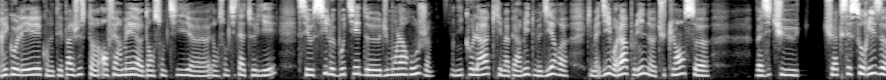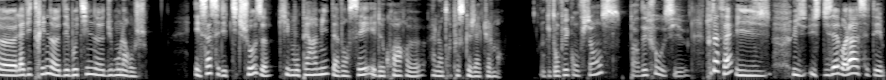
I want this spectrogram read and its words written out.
rigoler, qu'on n'était pas juste enfermé euh, dans son petit dans son petit atelier. C'est aussi le bottier de, du Moulin Rouge, Nicolas, qui m'a permis de me dire, qui m'a dit voilà, Pauline, tu te lances, vas-y, tu tu accessorises la vitrine des bottines du Moulin Rouge. Et ça, c'est des petites choses qui m'ont permis d'avancer et de croire à l'entreprise que j'ai actuellement. Donc ils t'ont fait confiance par défaut aussi. Tout à fait. Ils, ils, se disaient voilà, c'était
